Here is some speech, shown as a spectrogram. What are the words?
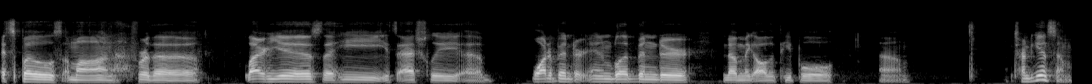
expose Amon for the liar he is. That he is actually a waterbender and bloodbender, and that'll make all the people um, turn against him.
